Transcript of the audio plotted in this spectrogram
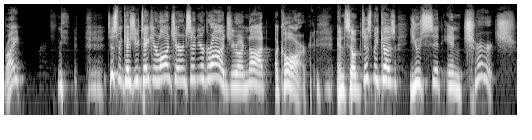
right? just because you take your lawn chair and sit in your garage, you are not a car. And so just because you sit in church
